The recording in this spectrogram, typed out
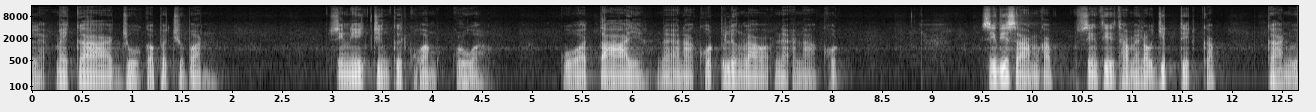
และไม่กล้าอยู่กับปัจจุบัน สิ่งนี้จึงเกิดความกลัว กลัวตายในอนาคตเป็นเรื่องราวในอนาคต สิ่งที่สามครับ สิ่งที่ทำให้เรายึดติดกับการเว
